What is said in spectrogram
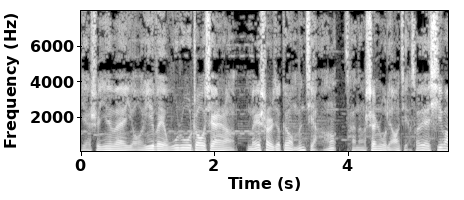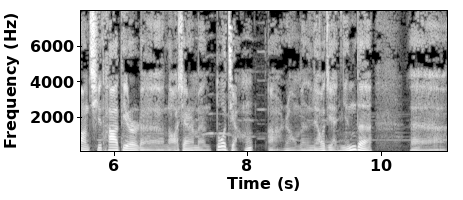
也是因为有一位吴如周先生没事就给我们讲，才能深入了解。所以也希望其他地儿的老先生们多讲啊，让我们了解您的呃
